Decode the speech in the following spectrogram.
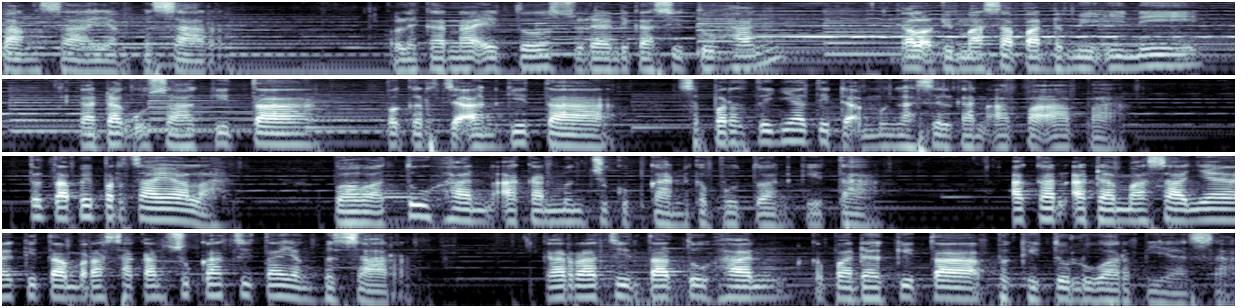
bangsa yang besar. Oleh karena itu, sudah dikasih Tuhan, kalau di masa pandemi ini, kadang usaha kita, pekerjaan kita, sepertinya tidak menghasilkan apa-apa. Tetapi percayalah bahwa Tuhan akan mencukupkan kebutuhan kita. Akan ada masanya kita merasakan sukacita yang besar karena cinta Tuhan kepada kita begitu luar biasa.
